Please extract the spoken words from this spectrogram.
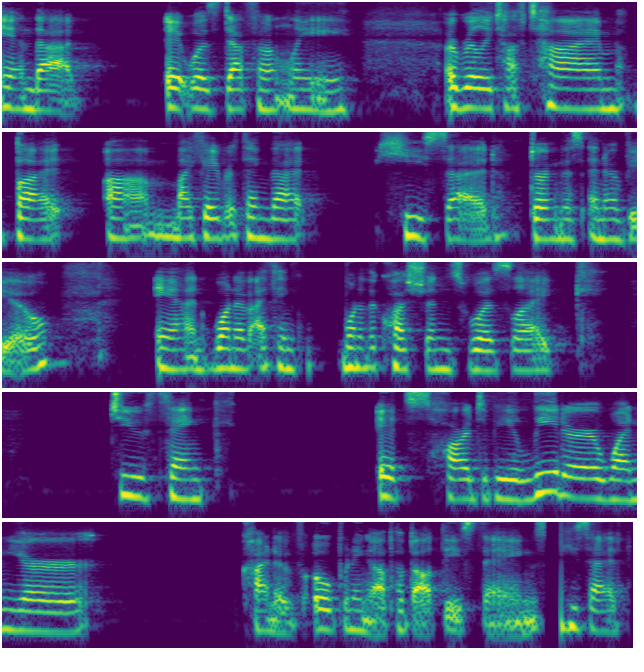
and that it was definitely a really tough time. But um, my favorite thing that he said during this interview, and one of I think one of the questions was like, "Do you think it's hard to be a leader when you're kind of opening up about these things?" He said,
